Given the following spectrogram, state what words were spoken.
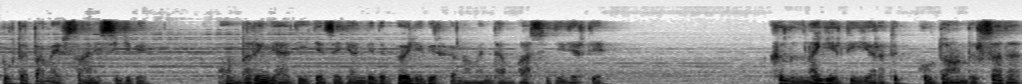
kurt adam efsanesi gibi onların geldiği gezegende de böyle bir fenomenden bahsedilirdi. Kılığına girdiği yaratık kurdu andırsa da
